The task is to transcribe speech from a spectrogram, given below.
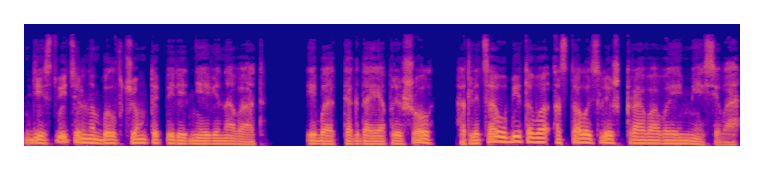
действительно был в чем-то перед ней виноват, ибо когда я пришел, от лица убитого осталось лишь кровавое месиво.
